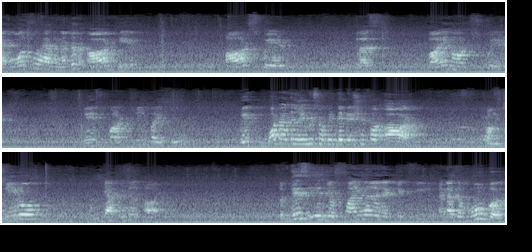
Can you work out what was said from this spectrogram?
I also have another r here, r squared plus y naught squared to power 3 by 2 with what are the limits of integration for r? From 0 to capital R. So this is your final electric field and as a homework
